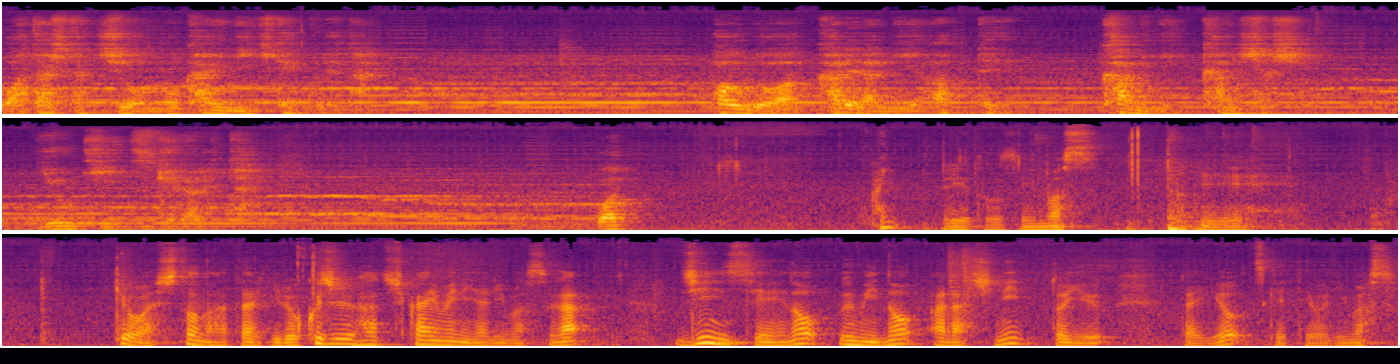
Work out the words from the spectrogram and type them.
私たちを迎えに来てくれた。パウロは彼らに会って神に感謝し勇気づけられたわはい、ありがとうございます。えー今日は使徒の働き68回目になりますが、人生の海の嵐にという題をつけております。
